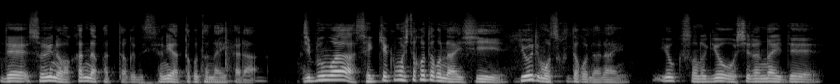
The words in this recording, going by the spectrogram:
でそういうの分かんなかったわけですよねやったことないから。自分は接客もしたことがないし料理も作ったことがない。よくその業を知らないで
